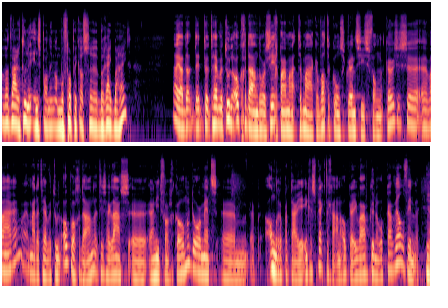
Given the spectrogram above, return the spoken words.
Wat waren toen de inspanningen om bijvoorbeeld als bereikbaarheid? Nou ja, dat, dat, hebben we toen ook gedaan door zichtbaar te maken wat de consequenties van keuzes uh, waren. Maar dat hebben we toen ook wel gedaan. Het is helaas uh, er niet van gekomen door met um, andere partijen in gesprek te gaan. Oké, waar kunnen we elkaar wel vinden? Ja.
